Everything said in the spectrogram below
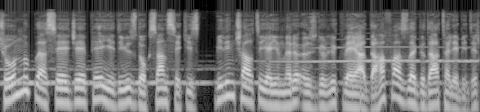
Çoğunlukla SCP-798, bilinçaltı yayınları özgürlük veya daha fazla gıda talebidir,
